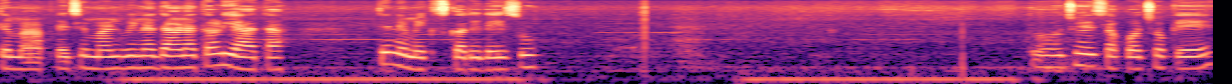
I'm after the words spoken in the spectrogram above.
તેમાં આપણે જે માંડવીના દાણા તળ્યા હતા, તેને મિક્સ કરી દઈશું. તો જોઈ શકો છો કે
